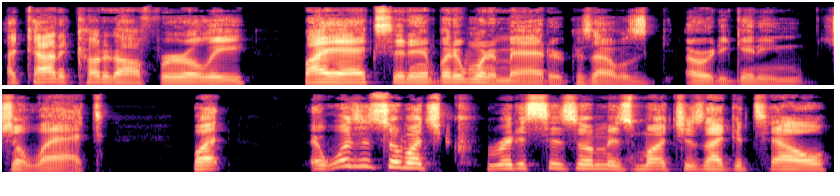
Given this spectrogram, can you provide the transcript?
I kind of cut it off early by accident, but it wouldn't matter because I was already getting shellacked. But it wasn't so much criticism as much as I could tell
